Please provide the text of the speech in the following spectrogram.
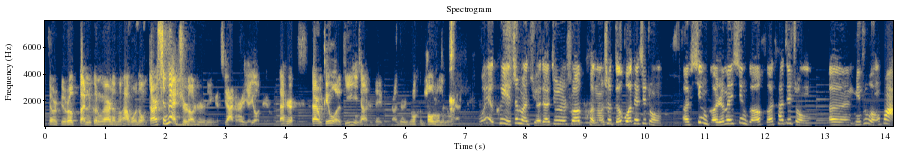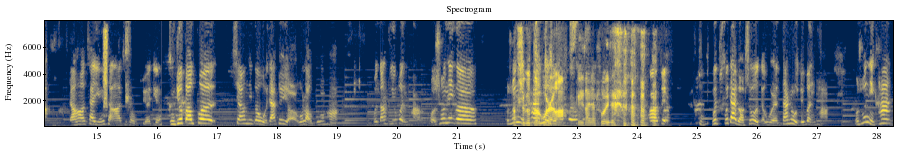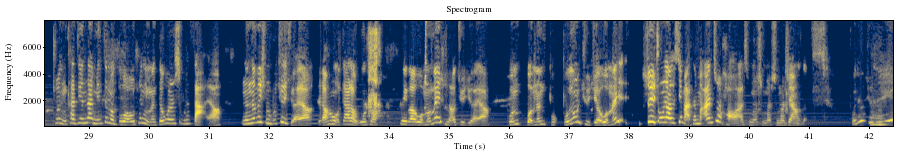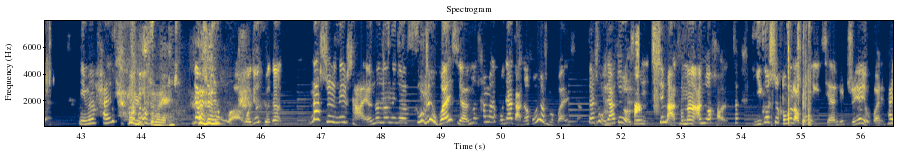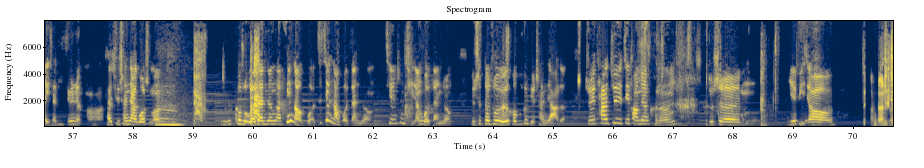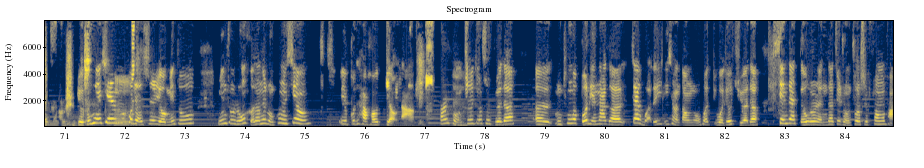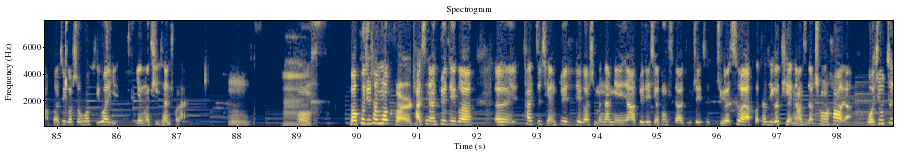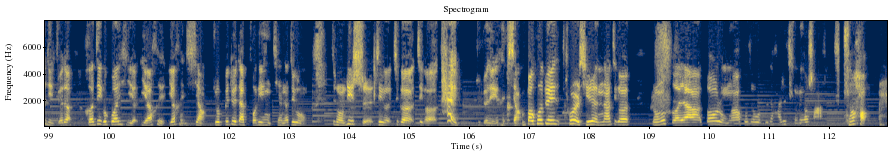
就是比如说办各种各样的文化活动。当然现在知道是那个其他城市也有这种，但是但是给我的第一印象是这种，然后就是一种很包容的那种感觉。我也可以这么觉得，就是说可能是德国的这种呃性格、人文性格和他这种呃民族文化，然后才影响了这种决定。你就包括像那个我家队友，我老公哈，我当时就问他，我说那个，我说你是个德国人啊，给大家说一下。啊对。不不不代表所有德国人，但是我就问他，我说你看，说你看今天难民这么多，我说你们德国人是不是傻呀？那那为什么不拒绝呀？然后我家老公说，那个我们为什么要拒绝呀？我们我们不不用拒绝，我们最重要的先把他们安置好啊，什么什么什么这样的，我就觉得，哎，你们还，要是是我，我就觉得。那是那啥呀？那那那个和我没有关系啊。那他们回家打仗和我有什么关系啊？但是我家队友说，先把他们安顿好。他一个是和我老公以前就职业有关系，他以前是军人嘛，他去参加过什么，就是克楚俄战争啊，见到过，他见到过战争，亲身体验过战争，就是他作为维和部队去参加的，所以他对这方面可能就是也比较。很单纯的，有同情心，或者是有民族民族融合的那种共性，也不太好表达。反正总之就是觉得，呃，你通过柏林那个，在我的印象当中，或我就觉得现在德国人的这种做事方法和这个生活习惯也也能体现出来。嗯嗯嗯，包括就像默克尔，他现在对这个。呃，他之前对这个什么难民呀，对这些东西的就这次决策呀，和他是一个铁娘子的称号呀，我就自己觉得和这个关系也也很也很像，就被对待柏林以前的这种这种历史这个这个这个态度，就觉得也很像，包括对土耳其人呐这个融合呀、包容啊，或者我觉得还是挺那个啥，挺好的，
